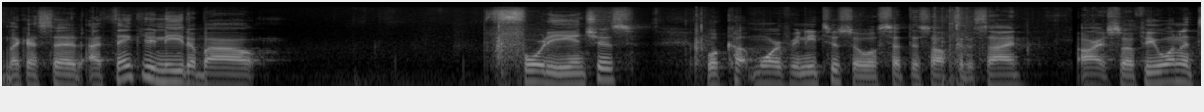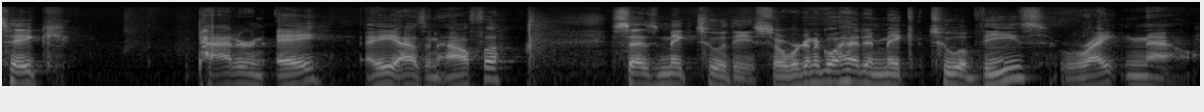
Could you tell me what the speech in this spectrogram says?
Like I said, I think you need about 40 inches We'll cut more if we need to, so we'll set this off to the side. All right, so if you wanna take pattern A, A as an alpha, says make two of these. So we're gonna go ahead and make two of these right now.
